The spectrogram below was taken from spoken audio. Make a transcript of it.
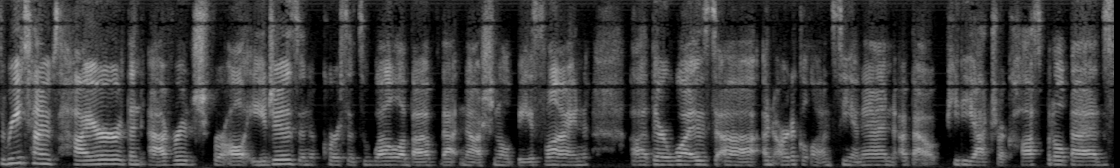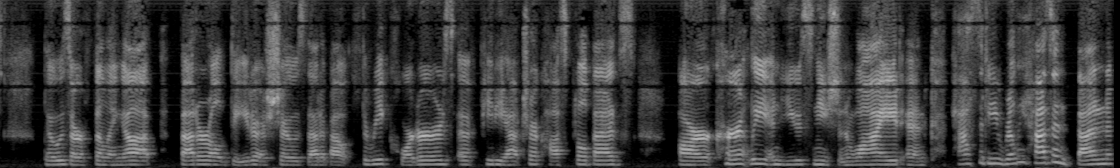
three times higher than average for all ages. And of course, it's well above that national baseline. Uh, there was uh, an article on CNN about pediatric hospital beds. Those are filling up. Federal data shows that about three quarters of pediatric hospital beds are currently in use nationwide, and capacity really hasn't been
